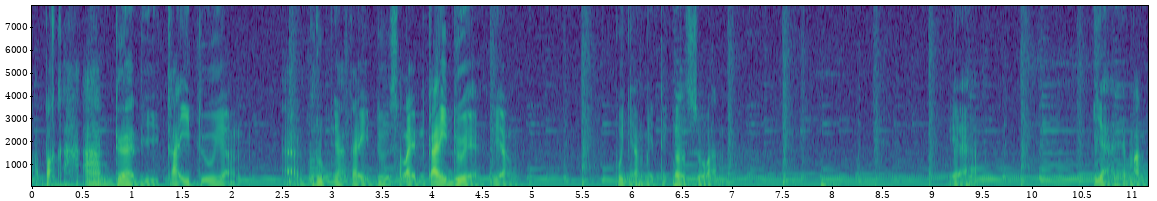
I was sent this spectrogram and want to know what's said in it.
Apakah ada di Kaido yang uh, grupnya Kaido selain Kaido ya yang punya mythical Zoan ya ya emang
